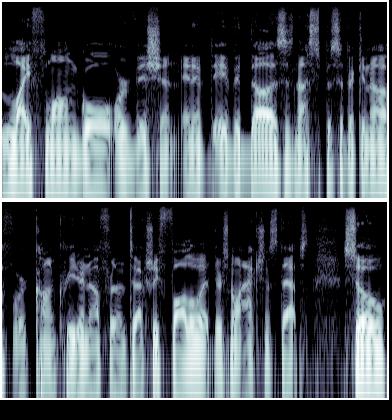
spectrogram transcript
lifelong goal or vision. And if, if it does, it's not specific enough or concrete enough for them to actually follow it. There's no action steps. So,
